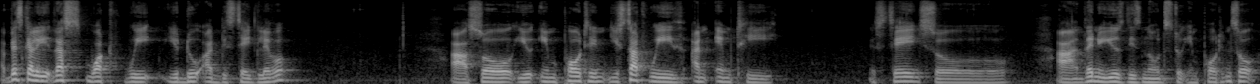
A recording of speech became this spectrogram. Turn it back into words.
Uh, basically, that's what we you do at the stage level. Uh, so you import in, you start with an empty stage. So and uh, then you use these nodes to import in. So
